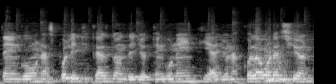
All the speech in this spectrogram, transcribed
Tengo unas políticas donde yo tengo una identidad y una colaboración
